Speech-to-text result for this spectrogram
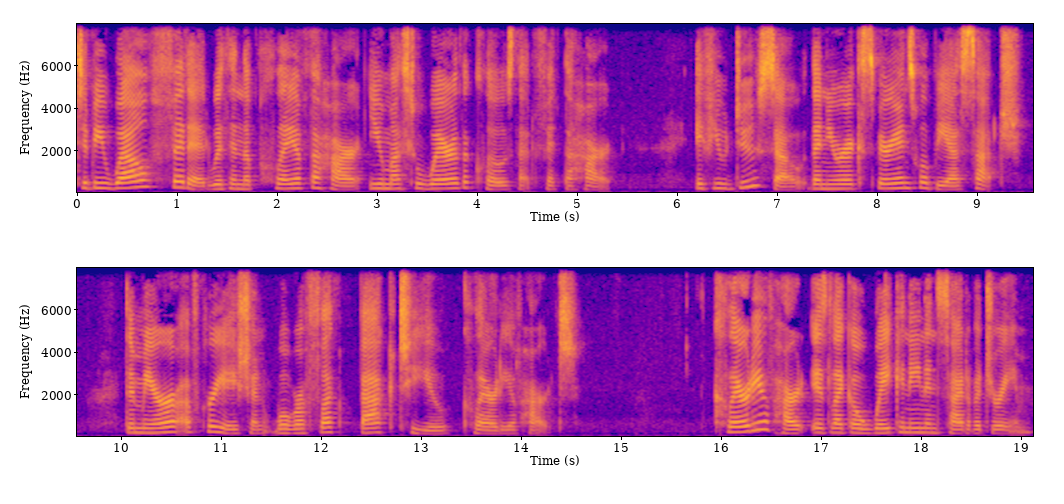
To be well fitted within the play of the heart, you must wear the clothes that fit the heart. If you do so, then your experience will be as such. The mirror of creation will reflect back to you clarity of heart. Clarity of heart is like awakening inside of a dream.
